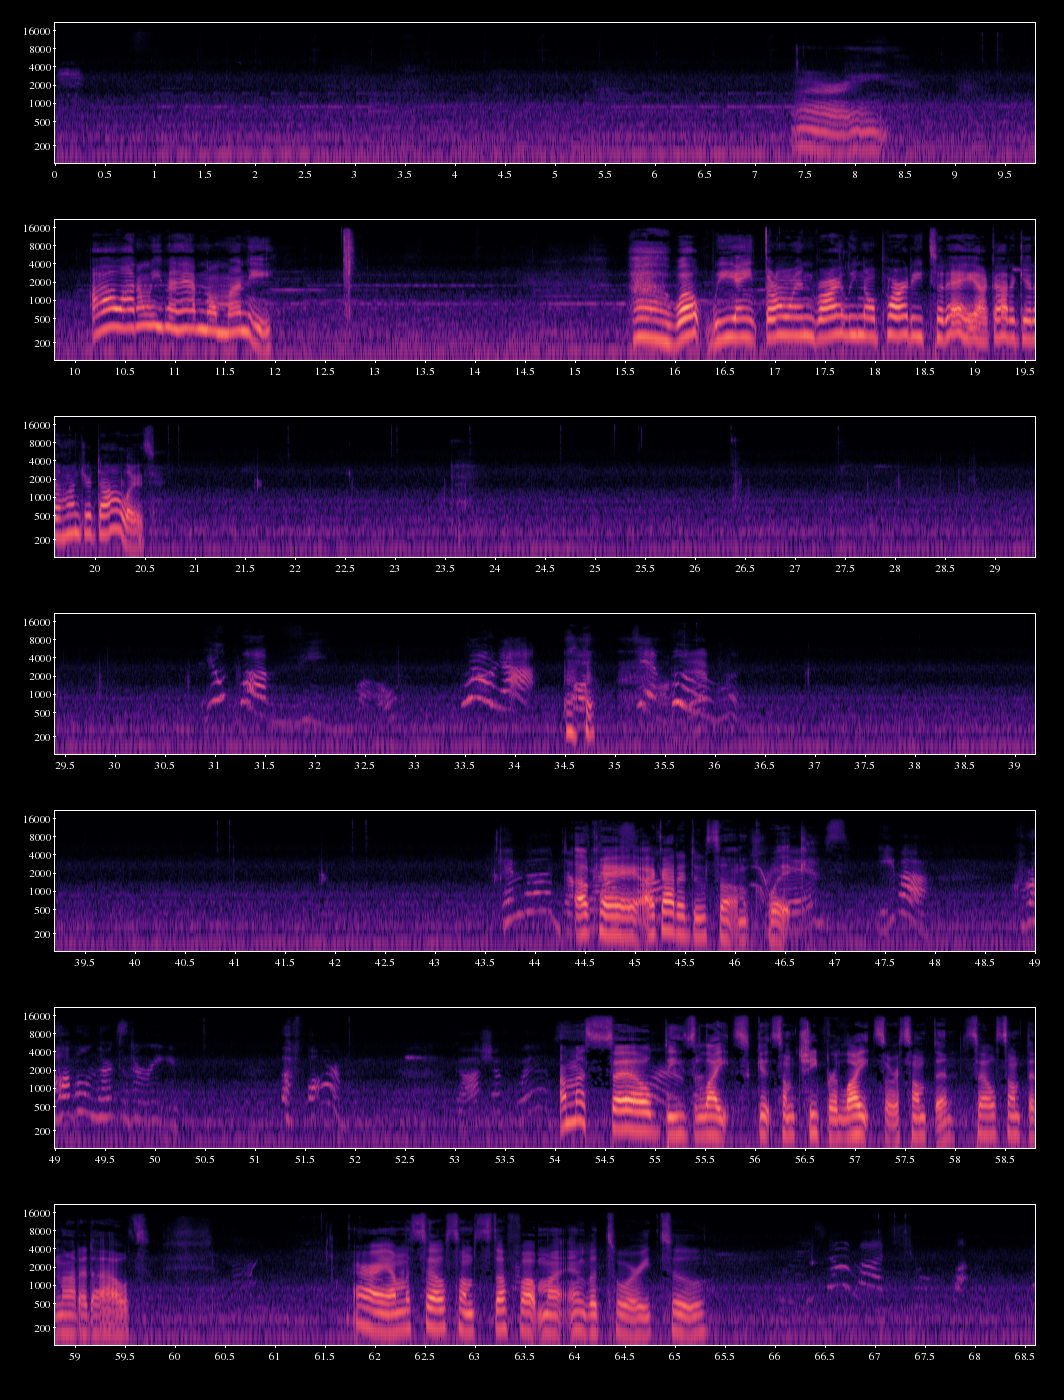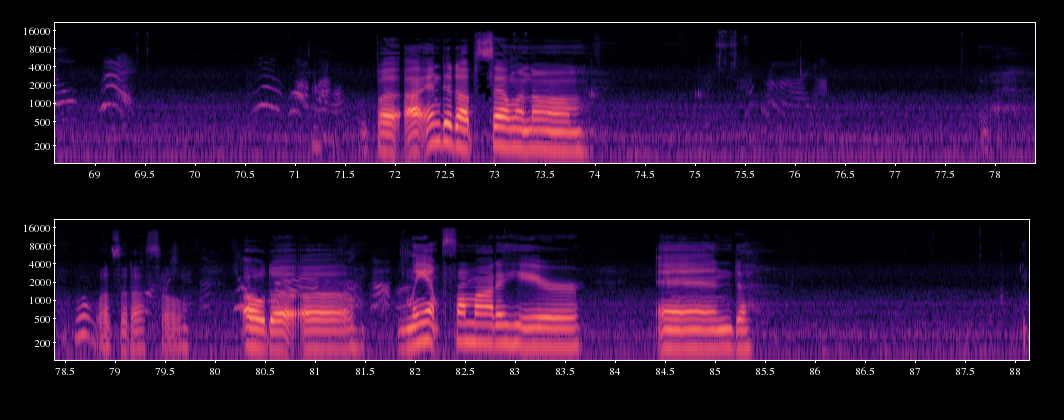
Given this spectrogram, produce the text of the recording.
Alright. Oh, I don't even have no money. well, we ain't throwing Rylee no party today. I gotta get a hundred dollars. Okay, I gotta do something quick. I'm gonna sell these lights, get some cheaper lights or something. Sell something out of the house. Alright, I'm gonna sell some stuff out my inventory too. But I ended up selling um what was it I sold? Oh the uh lamp from out of here and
